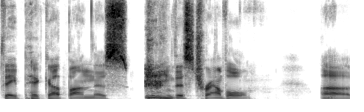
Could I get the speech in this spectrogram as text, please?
they pick up on this this travel uh,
